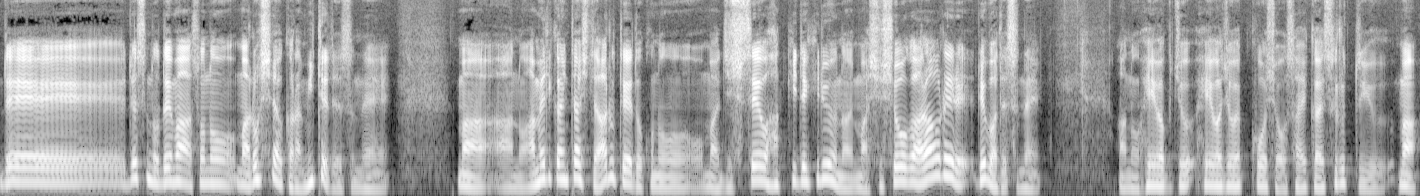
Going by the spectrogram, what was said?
でですので、まあそのまあ、ロシアから見てですね、まあ、あのアメリカに対してある程度この、まあ、自主性を発揮できるような、まあ、首相が現れればですねあの平和条平和条約交渉を再開するという、まあ、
